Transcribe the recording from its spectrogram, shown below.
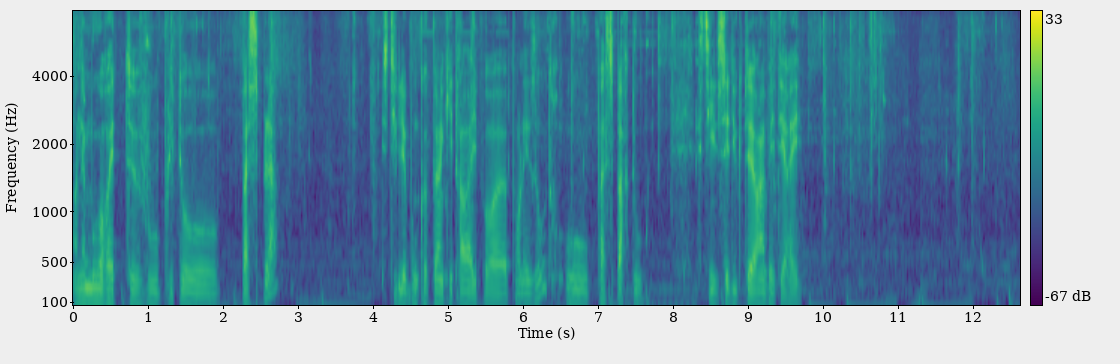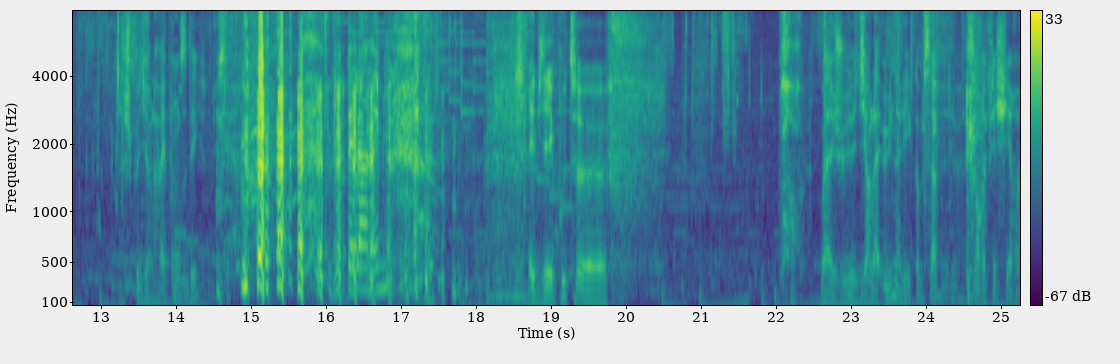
en amour, êtes-vous plutôt passe-plat Style le bon copain qui travaille pour, euh, pour les autres Ou passe-partout Style séducteur invétéré? Je peux dire la réponse D, tu sais. J'appelle un ami. Eh bien, écoute. euh. Oh, bah, je vais dire la une, allez, comme ça, euh, sans réfléchir. euh.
